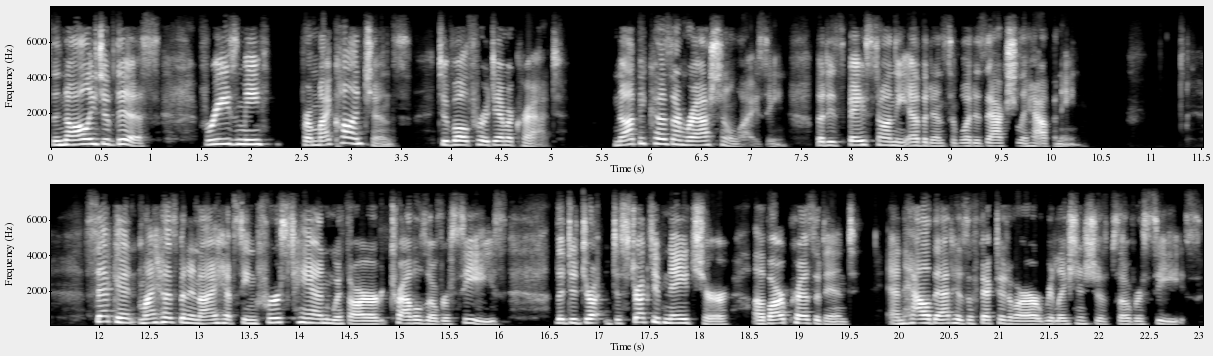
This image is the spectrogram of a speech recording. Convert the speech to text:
The knowledge of this frees me from my conscience to vote for a Democrat not because I'm rationalizing, but it's based on the evidence of what is actually happening. Second, my husband and I have seen firsthand with our travels overseas the de destructive nature of our president and how that has affected our relationships overseas.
